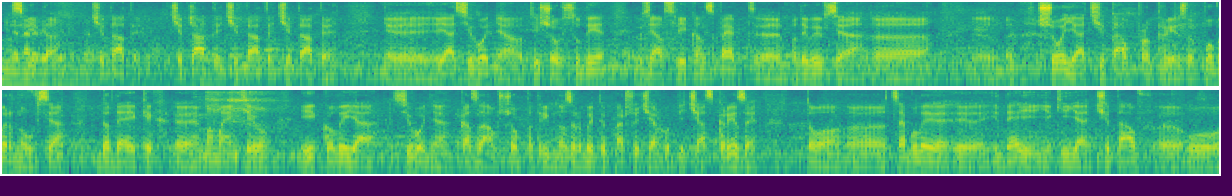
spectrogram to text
е, освіта? Читати, читати, читати, читати. Е, Я сьогодні от йшов сюди, взяв свій конспект, е, подивився. Що я читав про кризу, повернувся до деяких е, моментів. І коли я сьогодні казав, що потрібно зробити в першу чергу під час кризи, то е, це були е, ідеї, які я читав у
